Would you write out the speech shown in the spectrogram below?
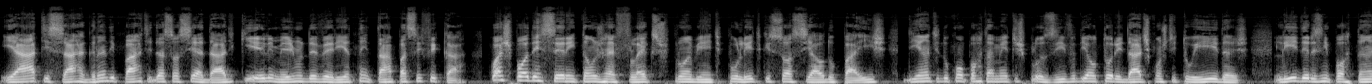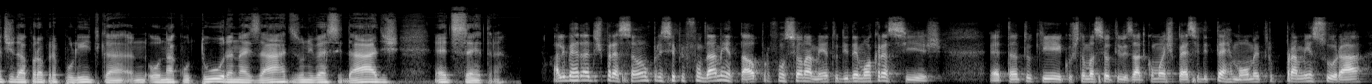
e a atiçar grande parte da sociedade que ele mesmo deveria tentar pacificar. Quais podem ser então os reflexos para o ambiente político e social do país diante do comportamento explosivo de autoridades constituídas, líderes importantes da própria política ou na cultura, nas artes, universidades, etc? A liberdade de expressão é um princípio fundamental para o funcionamento de democracias. É tanto que costuma ser utilizado como uma espécie de termômetro para mensurar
